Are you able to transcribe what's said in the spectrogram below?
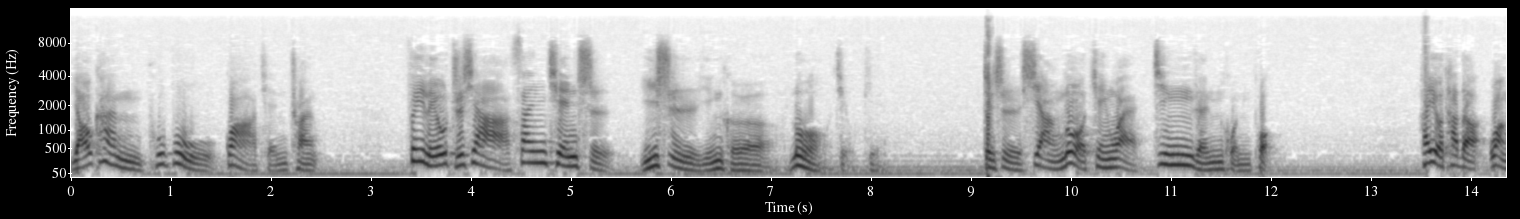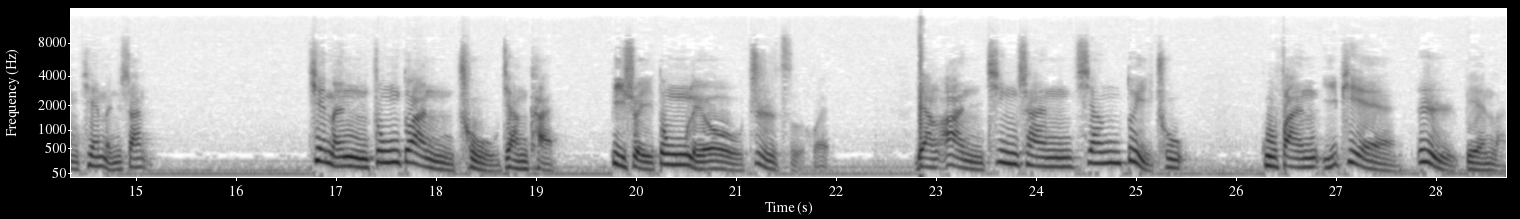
遥看瀑布挂前川。飞流直下三千尺，疑是银河落九天。真是响落天外，惊人魂魄。还有他的《望天门山》，天门中断楚江开。碧水东流至此回，两岸青山相对出，孤帆一片日边来。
